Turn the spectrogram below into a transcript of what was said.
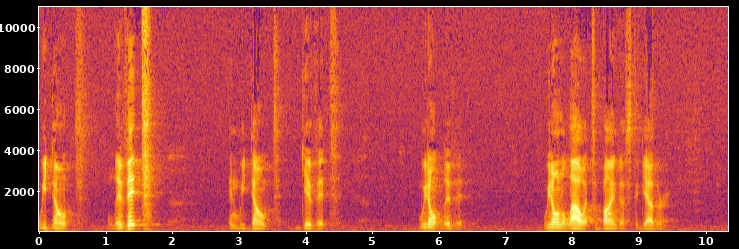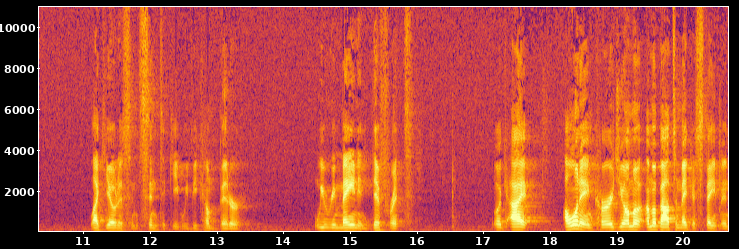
we don't live it, and we don't give it. We don't live it, we don't allow it to bind us together. Like Euodia and Syntyche, we become bitter. We remain indifferent. Look, I, I want to encourage you. I'm, a, I'm about to make a statement.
